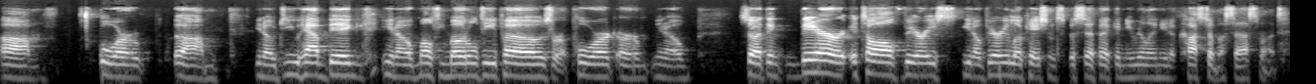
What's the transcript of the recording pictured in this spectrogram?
Um, or, um, you know, do you have big, you know, multimodal depots or a port or, you know, so I think there it's all very, you know, very location specific and you really need a custom assessment.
